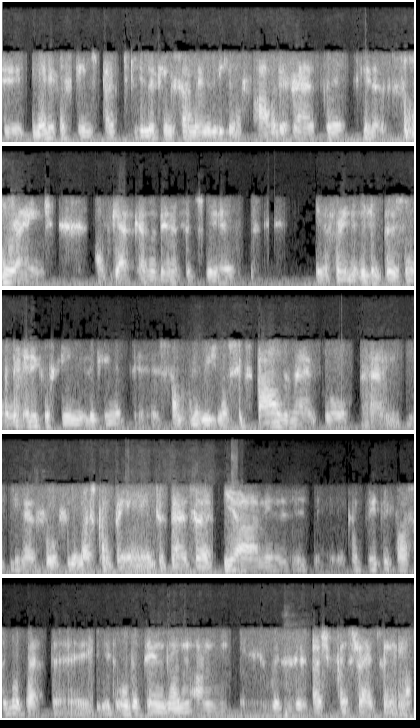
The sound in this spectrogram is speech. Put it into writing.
to medical schemes. But you're looking somewhere in the region of 500 rand for you know full range of gap cover benefits, whereas you know, for an individual person in the medical scheme, you're looking at something in the region of 6,000 rand for, um, you know, for, for the most comprehensive plan. So, yeah, I mean, it, it, completely possible, but uh, it all depends on, on whether there's budget constraints or not.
